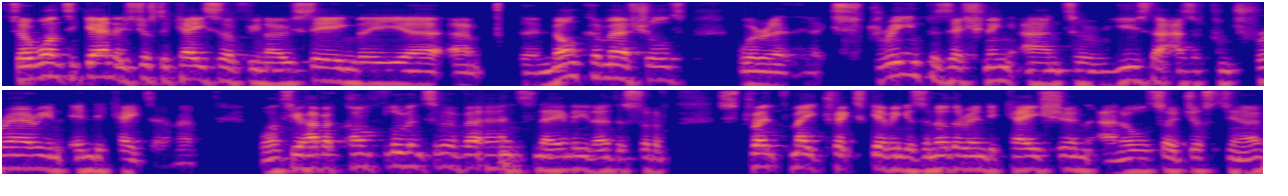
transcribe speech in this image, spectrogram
So once again, it's just a case of you know seeing the uh, um, the non-commercials were in extreme positioning and to use that as a contrarian indicator. And once you have a confluence of events, namely you know, the sort of strength matrix giving us another indication, and also just you know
